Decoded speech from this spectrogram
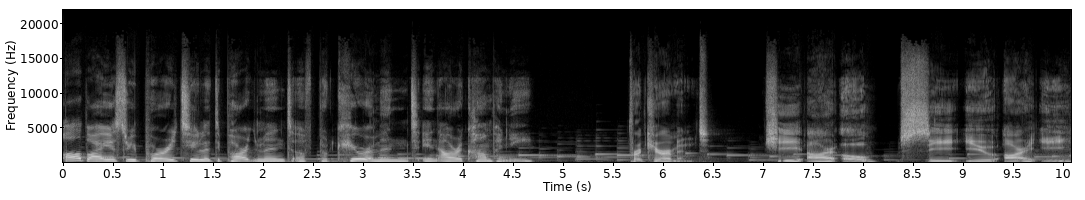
All buyers report to the Department of Procurement in our company. Procurement P R O C U R E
